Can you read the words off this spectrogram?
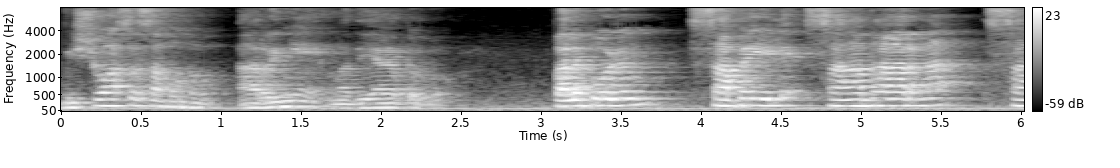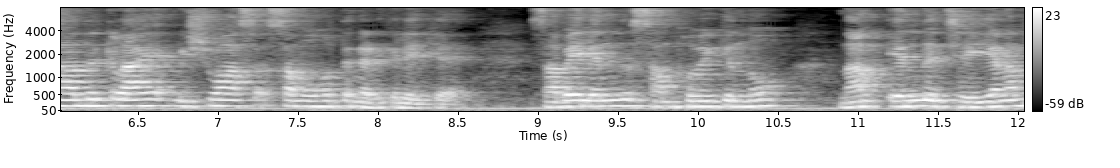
വിശ്വാസ സമൂഹം അറിഞ്ഞേ മതിയാകത്തുള്ളൂ. പലപ്പോഴും സഭയിലെ സാധാരണ സാധുക്കളായ വിശ്വാസ സമൂഹത്തിന്റെ അടുക്കിലേക്ക് സഭയിൽ എന്ത് സംഭവിക്കുന്നു നാം എന്ത് ചെയ്യണം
